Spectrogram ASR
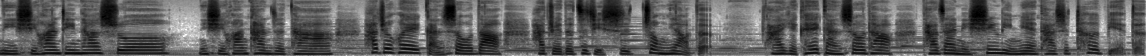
你喜欢听他说，你喜欢看着他，他就会感受到他觉得自己是重要的，他也可以感受到他在你心里面他是特别的，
